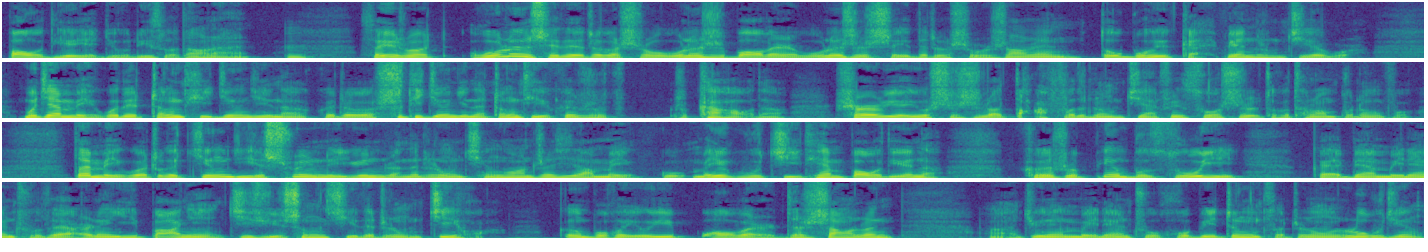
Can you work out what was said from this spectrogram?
暴跌也就理所当然。嗯，所以说无论谁在这个时候，无论是鲍威尔，无论是谁在这个时候上任，都不会改变这种结果。目前美国的整体经济呢，和这个实体经济呢，整体可以说是看好的。十二月又实施了大幅的这种减税措施，这个特朗普政府在美国这个经济顺利运转的这种情况之下，美股美股几天暴跌呢，可以说并不足以改变美联储在二零一八年继续升息的这种计划，更不会由于鲍威尔的上任啊，就令美联储货币政策这种路径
